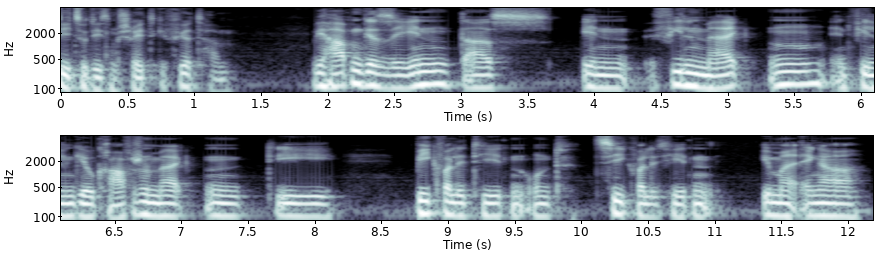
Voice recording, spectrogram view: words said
die zu diesem Schritt geführt haben? Wir haben gesehen, dass in vielen Märkten, in vielen geografischen Märkten die B-Qualitäten und C-Qualitäten immer enger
